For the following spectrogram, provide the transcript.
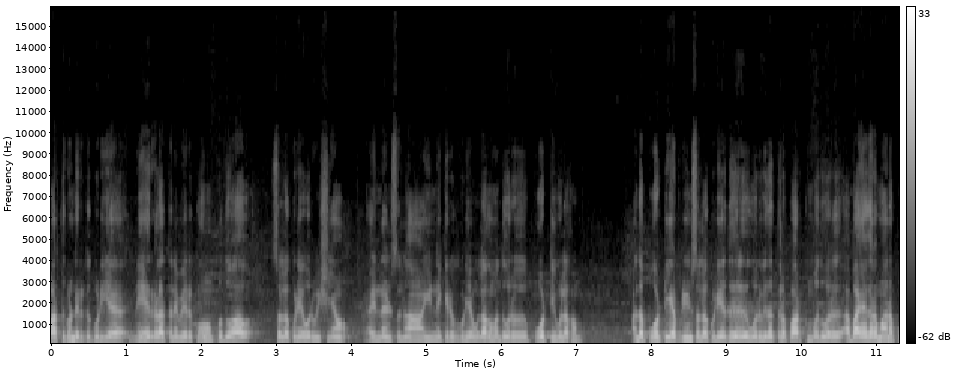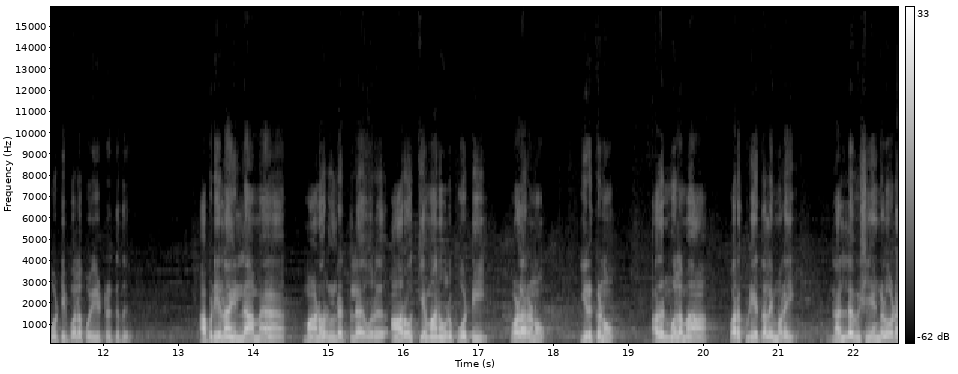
பார்த்து கொண்டு இருக்கக்கூடிய நேயர்கள் அத்தனை பேருக்கும் பொதுவாக சொல்லக்கூடிய ஒரு விஷயம் என்னன்னு சொன்னால் இன்றைக்கி இருக்கக்கூடிய உலகம் வந்து ஒரு போட்டி உலகம். அந்த போட்டி அப்படின்னு சொல்லக்கூடியது ஒரு விதத்தில் பார்க்கும்போது ஒரு அபாயகரமான போட்டி போல் போயிட்டு இருக்குது அப்படியெல்லாம் இல்லாமல் மாணவர்களிடத்தில் ஒரு ஆரோக்கியமான ஒரு போட்டி வளரணும் இருக்கணும். அதன் மூலமாக வரக்கூடிய தலைமுறை நல்ல விஷயங்களோட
